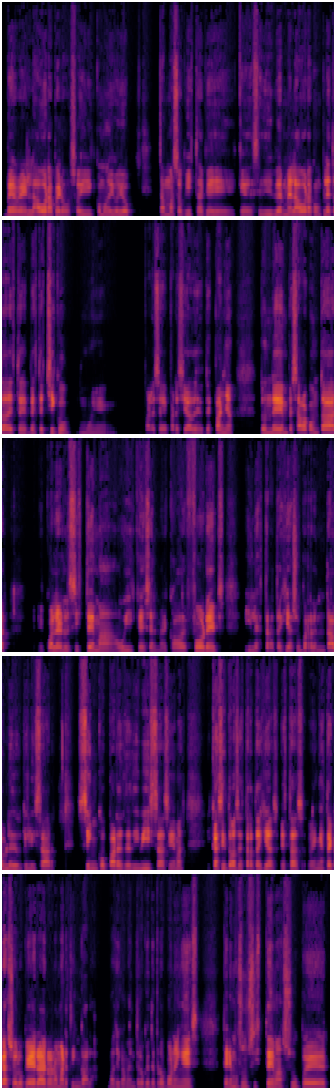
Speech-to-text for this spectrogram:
ver la hora, pero soy, como digo yo, tan masoquista que, que decidí verme la hora completa de este, de este chico, muy, parece, parecía de, de España, donde empezaba a contar cuál era el sistema, uy, qué es el mercado de Forex y la estrategia súper rentable de utilizar cinco pares de divisas y demás. Y casi todas estrategias, estas, en este caso, lo que era era una martingala, básicamente. Lo que te proponen es, tenemos un sistema súper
